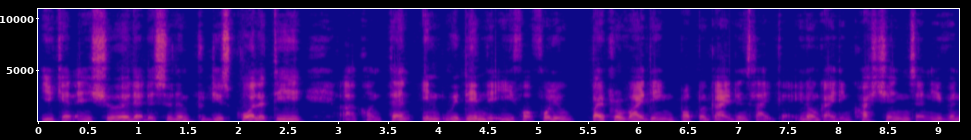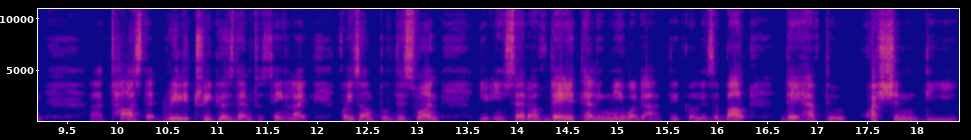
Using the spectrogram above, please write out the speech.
you can ensure that the student produce quality uh, content in within the e-portfolio by providing proper guidance like uh, you know guiding questions and even uh, tasks that really triggers them to think like for example this one you instead of they telling me what the article is about they have to question the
